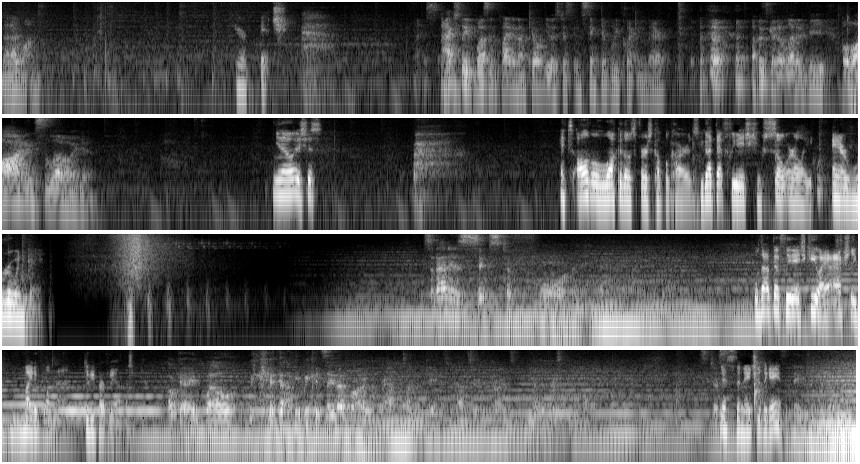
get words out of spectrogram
that I won. You're a bitch. Nice. I actually wasn't planning on killing you. It's just instinctively clicking there. I was gonna let it be long and slow again. You know, it's just. It's all the luck of those first couple cards. You got that Fleet HQ so early, and it ruined me. So that is six to four Without that Fleet HQ, I actually might have won that. To be perfectly honest with you. Okay, well, we could. I mean, we could say that for a crap ton of games without certain cards. The other person would won. It's just It's the nature of the game. It's the nature of the game.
